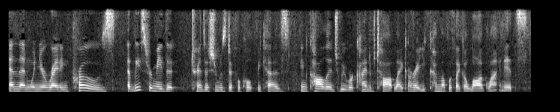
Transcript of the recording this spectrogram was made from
And then when you're writing prose, at least for me, the transition was difficult because in college we were kind of taught, like, all right, you come up with like a log line. It's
